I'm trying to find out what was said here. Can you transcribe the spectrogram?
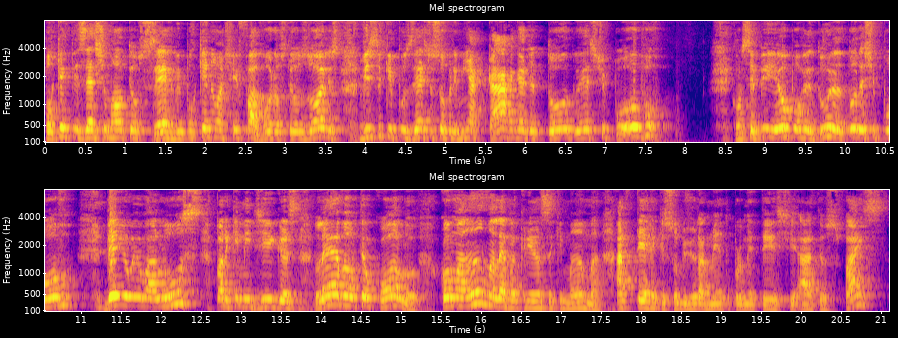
por que fizeste mal ao teu servo e por que não achei favor aos teus olhos, visto que puseste sobre mim a carga de todo este povo? Concebi eu, porventura, todo este povo? Dei-o eu à luz para que me digas: leva ao teu colo, como a ama leva a criança que mama, a terra que sob juramento prometeste a teus pais?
